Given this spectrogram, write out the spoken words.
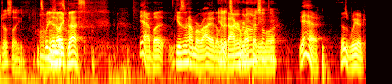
Just like That's oh, what he And, does like, best. Yeah, but he doesn't have Mariah to He like a back him turban up on or anymore. Yeah, it was weird.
